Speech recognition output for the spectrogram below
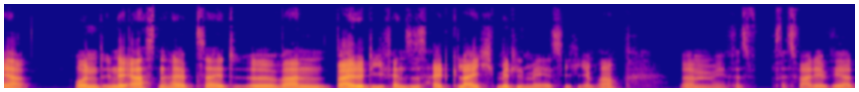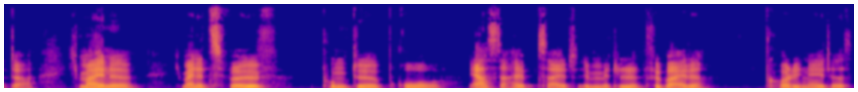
ja, und in der ersten Halbzeit äh, waren beide Defenses halt gleich mittelmäßig immer. Ähm, was, was war der Wert da? Ich meine, ich meine zwölf Punkte pro erste Halbzeit im Mittel für beide Coordinators.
